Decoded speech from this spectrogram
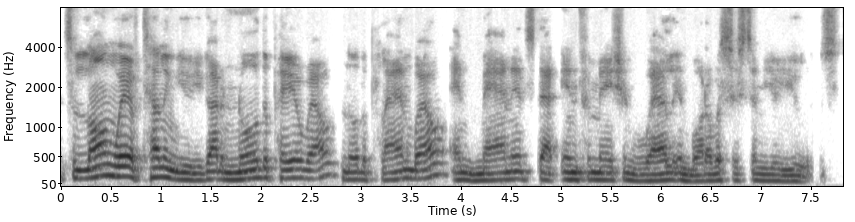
it's a long way of telling you you got to know the payer well, know the plan well, and manage that information well in whatever system you use.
